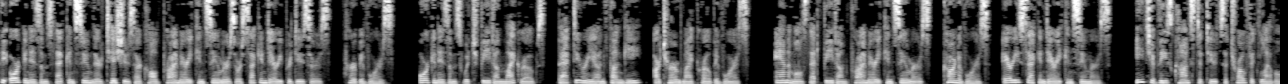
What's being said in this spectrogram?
The organisms that consume their tissues are called primary consumers or secondary producers, herbivores. Organisms which feed on microbes, bacteria and fungi, are termed microbivores. Animals that feed on primary consumers, carnivores, are secondary consumers. Each of these constitutes a trophic level.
